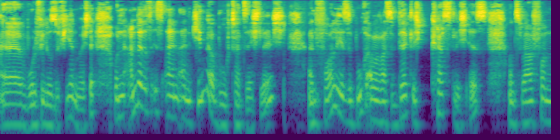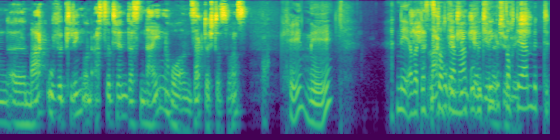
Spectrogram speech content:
äh, wohl philosophieren möchte. Und ein anderes ist ein, ein Kinderbuch tatsächlich, ein Vorlesebuch, aber was wirklich köstlich ist. Und zwar von äh, Marc-Uwe Kling und Astrid Henn, das Neinhorn. Sagt euch das was? Okay, nee. Nee, aber das ist Marco doch der Marco Wickling ist doch der natürlich.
